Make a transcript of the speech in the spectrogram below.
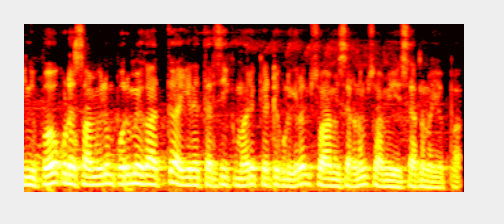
இனி போகக்கூடிய சுவாமிகளும் பொறுமை காத்து ஐயனை தரிசிக்குமாறு கேட்டுக்கொள்கிறோம். சுவாமி சரணம் சுவாமி சரணம் ஐயப்பா.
